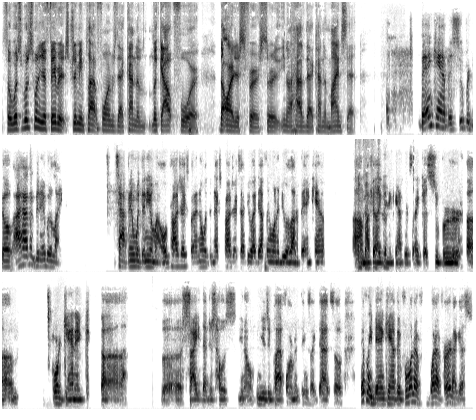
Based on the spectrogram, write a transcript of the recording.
So what's what's one of your favorite streaming platforms that kind of look out for the artist first, or you know have that kind of mindset? Bandcamp is super dope. I haven't been able to like tap in with any of my old projects, but I know with the next projects I do, I definitely want to do a lot of Bandcamp. Um, Okay, I feel like sure. Bandcamp is like a super um, organic uh, uh, site that just hosts, you know, music platform and things like that. So definitely Bandcamp. And from what I've what I've heard, I guess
